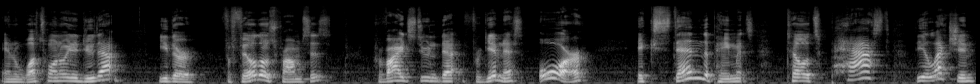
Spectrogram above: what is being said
And what's one way to do that? Either fulfill those promises, provide student debt forgiveness, or extend the payments till it's past the election,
